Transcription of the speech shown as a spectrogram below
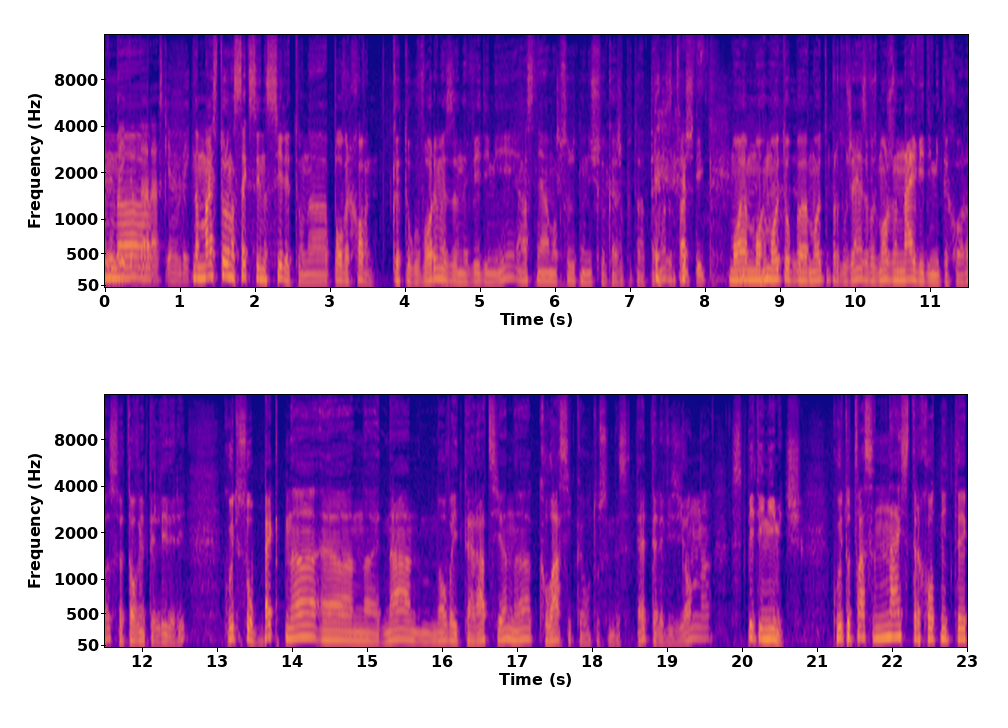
Кевин на... Бейкън, да, да, с Кевин Бейкън. на майстора на секса и насилието на Пол Верховен. Като говорим за невидими, аз нямам абсолютно нищо да кажа по тази тема. Затова ще... Моя, мо, моето, моето предложение е за възможно най-видимите хора, световните лидери, които са обект на, на една нова итерация на класика от 80-те, телевизионна Spitting Image които това са най-страхотните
